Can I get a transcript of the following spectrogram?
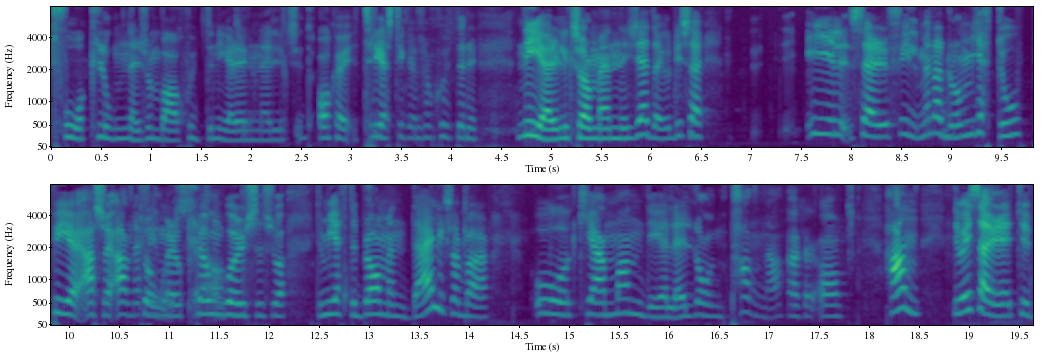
två kloner som bara skjuter ner en, eh, liksom, okej tre stycken som skjuter ner liksom en jedi och det är så här, i så här, filmerna de är jätte-OP, alltså i andra Clone filmer och Wars, Clone ja. Wars och så, de är jättebra men där liksom bara och Kiamandi eller Långpanna, Okej, ja. han, det var ju så här typ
